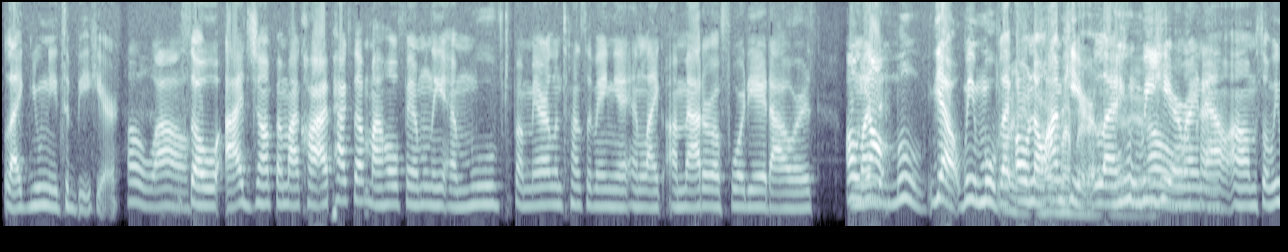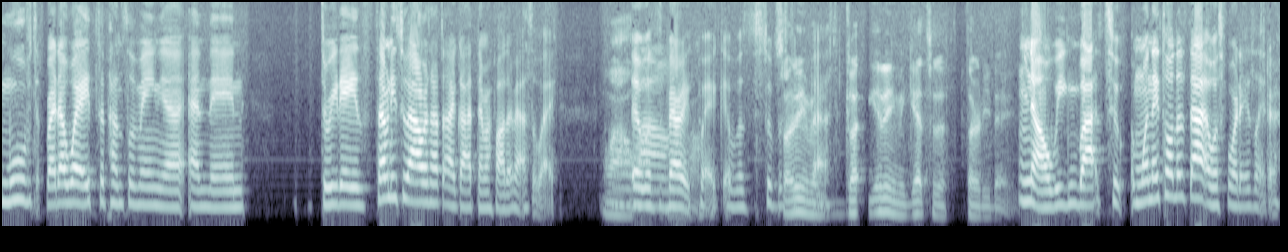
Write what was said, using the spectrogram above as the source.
Like you need to be here." Oh wow. So I jump in my car. I packed up my whole family and moved from Maryland to Pennsylvania in like a matter of 48 hours. Oh, Monday- y'all moved? Yeah, we moved. Like, Oh, oh, no, I I'm here. that. Like, Yeah, yeah. we Oh, here right okay. now. Um, so we moved right away to Pennsylvania, and then three days, 72 hours after I got there, my father passed away. Wow. It Wow. was very quick. It was super, So it super didn't even fast. got, it didn't even get to the 30 days. No, we got to when they told us that it was four days later.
